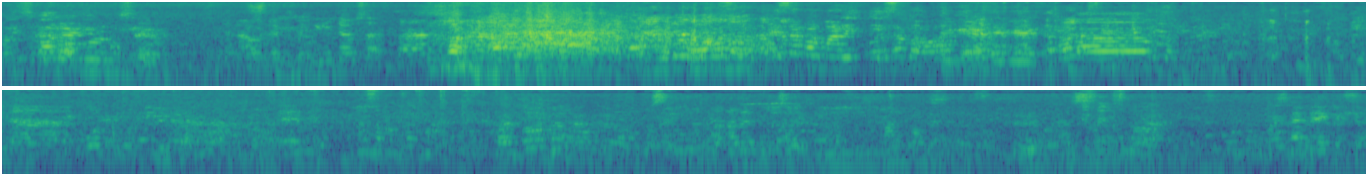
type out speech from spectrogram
May scholar yun sir. Tanaw lang luminaw sa atas. Ay sa pamaritis. Sige, sige. Ah, Okay na. Thank you, sir.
